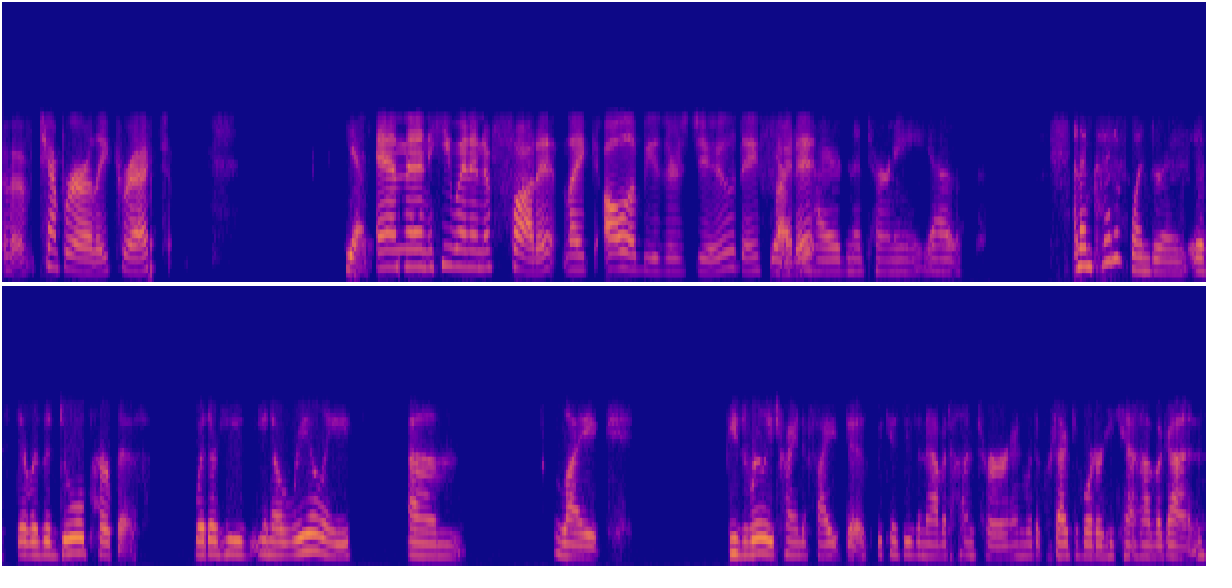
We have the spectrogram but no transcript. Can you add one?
uh, temporarily, correct? Yes. And then he went in and fought it, like all abusers do. They fight yes, it. He hired an attorney, yes. And I'm kind of wondering if there was a dual purpose, whether he's, you know, really um like he's really trying to fight this because he's an avid hunter and with a protective order he can't have a gun.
